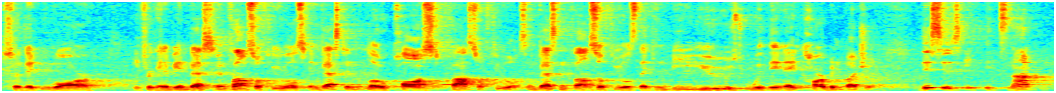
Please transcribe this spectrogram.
so that you are, if you're going to be invested in fossil fuels, invest in low cost fossil fuels. Invest in fossil fuels that can be used within a carbon budget. This is, it, it's not,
